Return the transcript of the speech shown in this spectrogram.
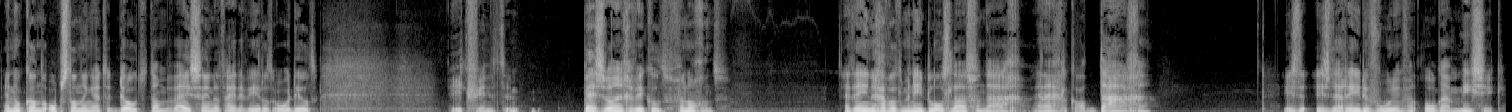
En hoe kan de opstanding uit de dood dan bewijs zijn dat hij de wereld oordeelt? Ik vind het best wel ingewikkeld vanochtend. Het enige wat me niet loslaat vandaag, en eigenlijk al dagen, is de, is de redenvoering van Olga Misik.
